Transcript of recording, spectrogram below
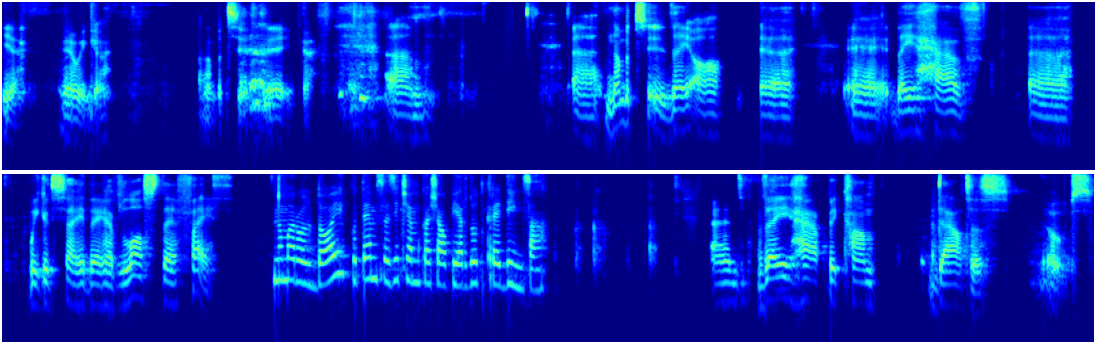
Yeah, there we go. Number two, there you go. Um, uh, number two, they are, uh, uh, they have, uh, we could say, they have lost their faith. Numărul 2. Putem să zicem că și-au pierdut credința. and they have become doubters. Oops.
